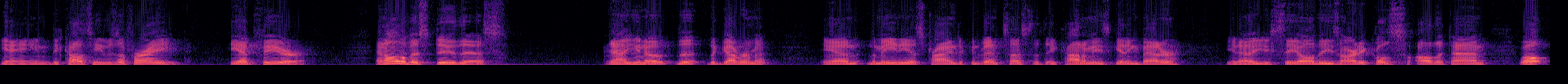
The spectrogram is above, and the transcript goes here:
game because he was afraid. He had fear. And all of us do this. Now, you know, the, the government and the media is trying to convince us that the economy is getting better. You know, you see all these articles all the time. Well,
